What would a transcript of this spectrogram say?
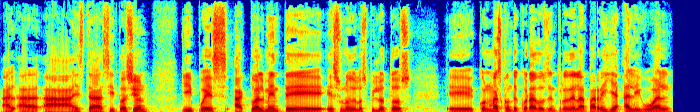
a, a esta situación y pues actualmente es uno de los pilotos eh, con más condecorados dentro de la parrilla, al igual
